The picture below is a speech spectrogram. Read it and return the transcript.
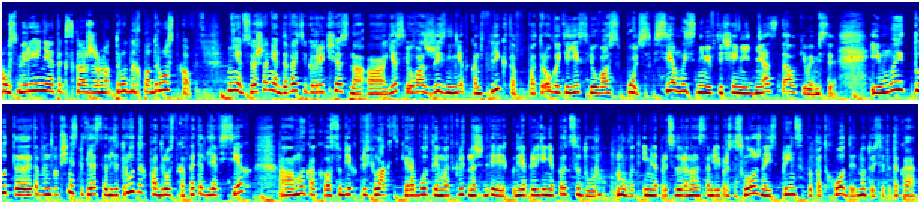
усмирение, так скажем, трудных подростков? Нет, совершенно нет. Давайте говорить честно. А, если у вас в жизни нет конфликта, конфликтов потрогайте, если у вас пульс. Все мы с ними в течение дня сталкиваемся. И мы тут, э, это вообще не специализация для трудных подростков, это для всех. А мы, как субъект профилактики, работаем открыто наши двери для проведения процедур. Ну, вот именно процедура, она на самом деле просто сложная, есть принципы, подходы. Ну, то есть это такая,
